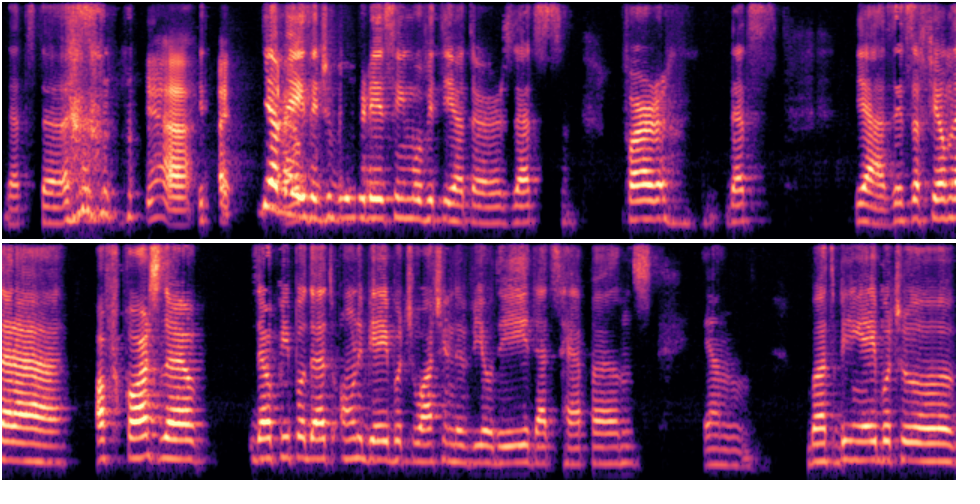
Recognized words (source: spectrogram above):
That's the Yeah, It- I, be I amazing to be releasing movie theaters. That's for that's yeah, it's a film that uh, of course there there are people that only be able to watch in the VOD. That happens, and but being able to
